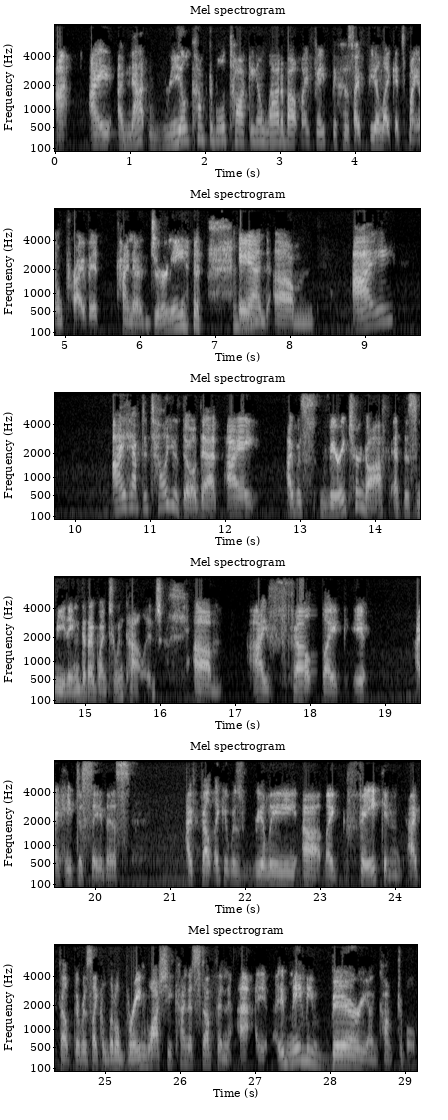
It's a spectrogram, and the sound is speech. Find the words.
I, I I'm not real comfortable talking a lot about my faith because I feel like it's my own private kind of journey, and um, I I have to tell you though that I I was very turned off at this meeting that I went to in college. Um, I felt like it. I hate to say this. I felt like it was really uh, like fake, and I felt there was like a little brainwashy kind of stuff, and I, it made me very uncomfortable,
